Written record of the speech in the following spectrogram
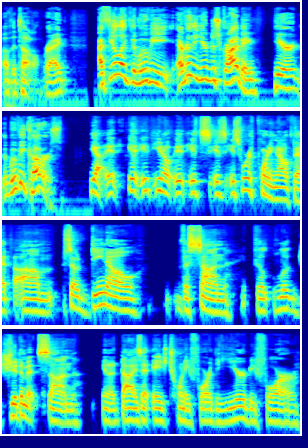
of the tunnel, right? I feel like the movie, everything you're describing here, the movie covers. Yeah, it, it, it you know it, it's it's it's worth pointing out that um so Dino the son, the legitimate son, you know, dies at age 24 the year before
